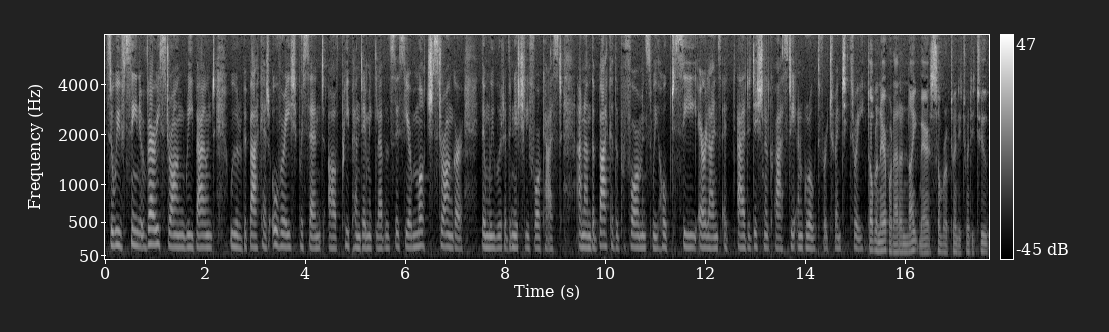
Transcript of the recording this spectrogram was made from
So we've seen a very strong rebound. We will be back at over 80% of pre pandemic levels this year, much stronger than we would have initially forecast. And on the back of the performance, we hope to see airlines add additional capacity and growth for 23. Dublin Airport had a nightmare summer of 2022.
